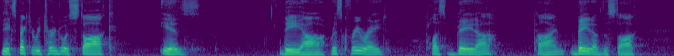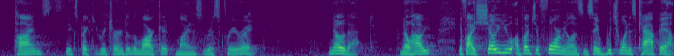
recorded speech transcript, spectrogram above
The expected return to a stock is the uh, risk free rate plus beta time, beta of the stock times the expected return to the market minus the risk free rate. Know that. Know how you, if I show you a bunch of formulas and say which one is CAPM,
